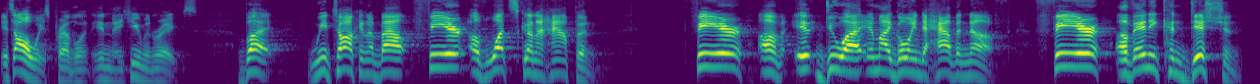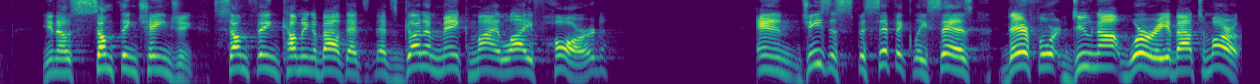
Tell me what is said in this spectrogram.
It's always prevalent in the human race. But we're talking about fear of what's going to happen. Fear of do I am I going to have enough? Fear of any condition you know, something changing, something coming about that's, that's going to make my life hard. And Jesus specifically says, therefore, do not worry about tomorrow.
